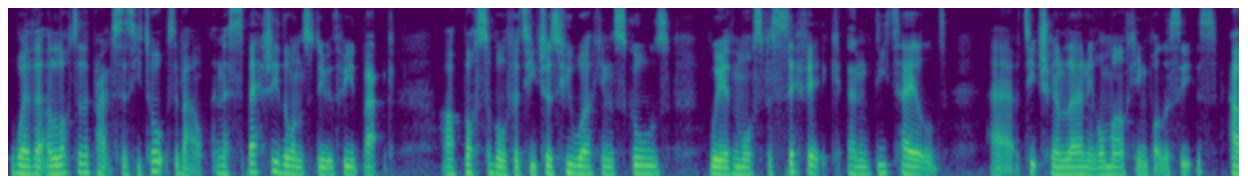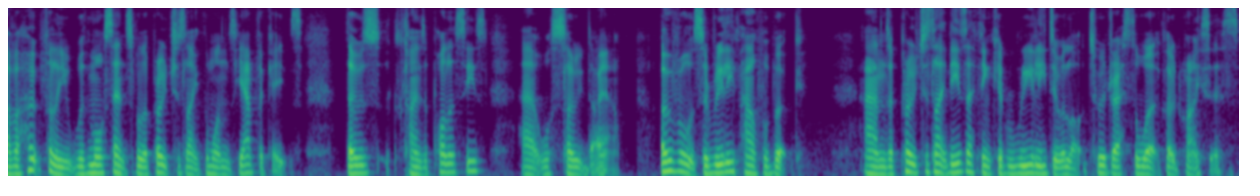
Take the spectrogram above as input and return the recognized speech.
whether a lot of the practices he talks about, and especially the ones to do with feedback, are possible for teachers who work in schools with more specific and detailed uh, teaching and learning or marking policies. However, hopefully, with more sensible approaches like the ones he advocates, those kinds of policies uh, will slowly die out. Overall, it's a really powerful book, and approaches like these I think could really do a lot to address the workload crisis.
